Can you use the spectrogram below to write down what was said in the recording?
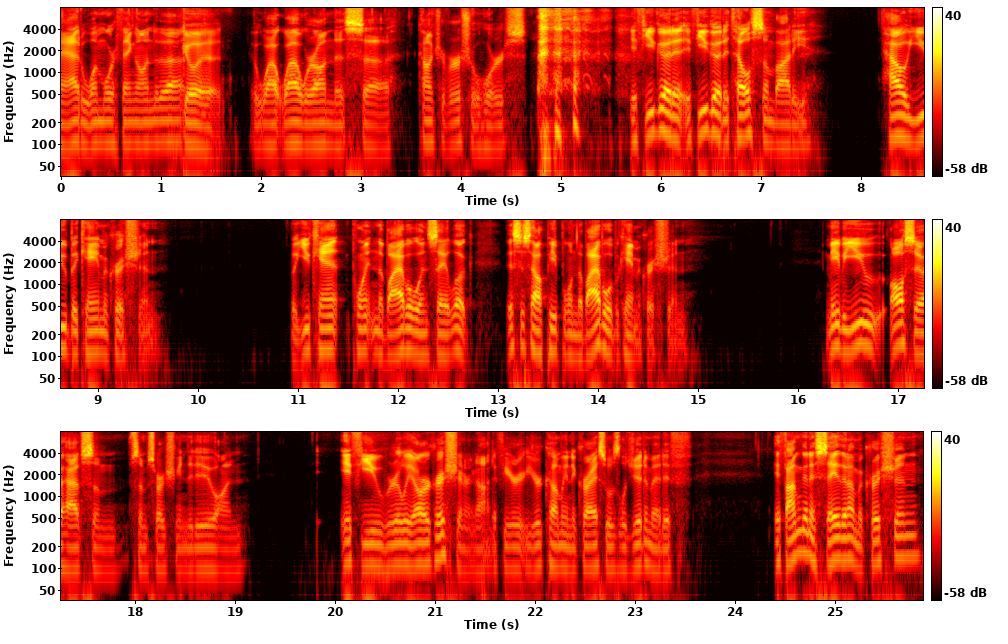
I add one more thing onto that? Go ahead. While, while we're on this uh, controversial horse, if you go to if you go to tell somebody how you became a Christian, but you can't point in the Bible and say, "Look, this is how people in the Bible became a Christian." Maybe you also have some some searching to do on if you really are a Christian or not. If your your coming to Christ was legitimate. If if I'm going to say that I'm a Christian,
